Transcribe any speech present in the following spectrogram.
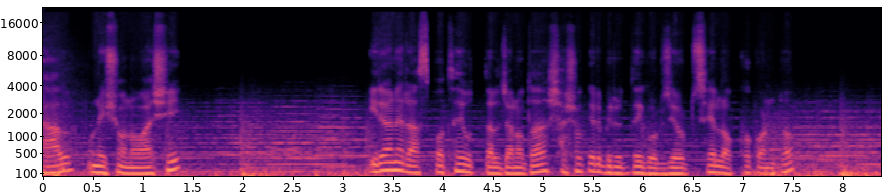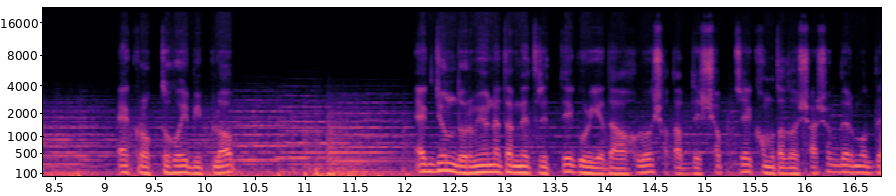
সাল উনিশশো উনআশি। ইরানের রাজপথে উত্তাল জনতা শাসকের বিরুদ্ধে গর্জে উঠছে লক্ষ্য কণ্ঠ এক রক্তহী বিপ্লব। একজন ধর্মীয় নেতার নেতৃত্বে গড়িয়ে দেওয়া হলো শতাব্দীর সবচেয়ে ক্ষমতাধর শাসকদের মধ্যে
